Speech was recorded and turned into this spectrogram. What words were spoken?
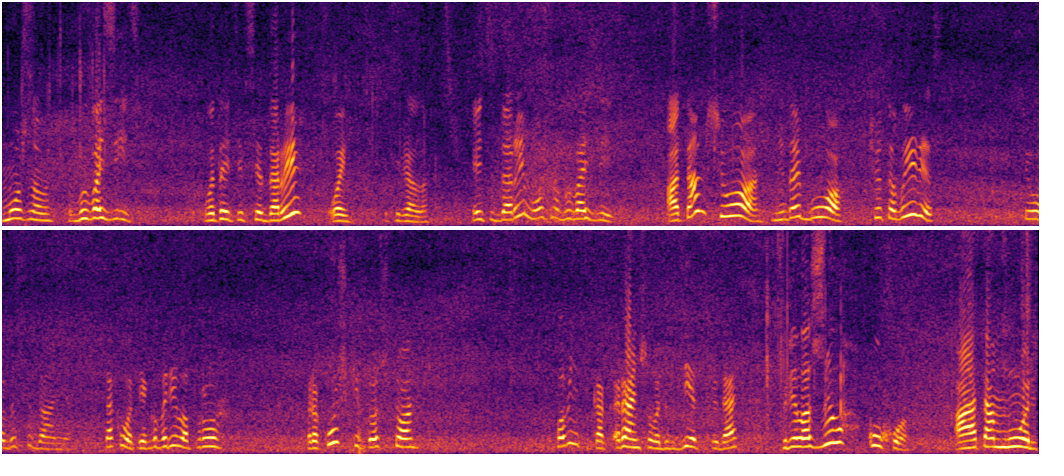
Можно вывозить вот эти все дары, ой, потеряла, эти дары можно вывозить. А там все, не дай бог, что-то вывез, все, до свидания. Так вот, я говорила про ракушки, то, что, помните, как раньше вот в детстве, да, приложил к уху, а там море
